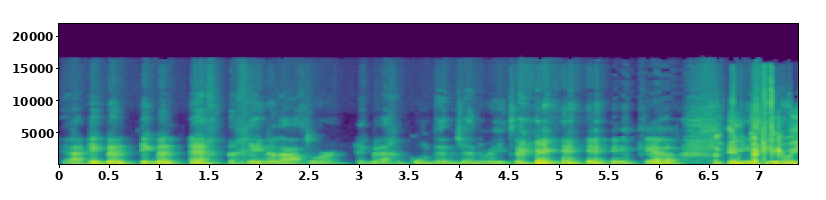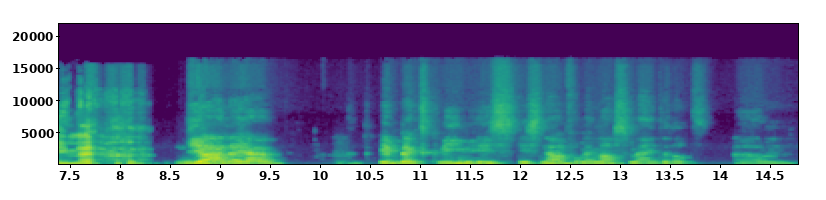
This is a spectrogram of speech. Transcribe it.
Ja, ik ben, ik ben echt een generator. Ik ben echt een content generator. ja, een impact queen, hè? ja, nou ja, impact queen is, is naam van mijn mastermind. En dat, um,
